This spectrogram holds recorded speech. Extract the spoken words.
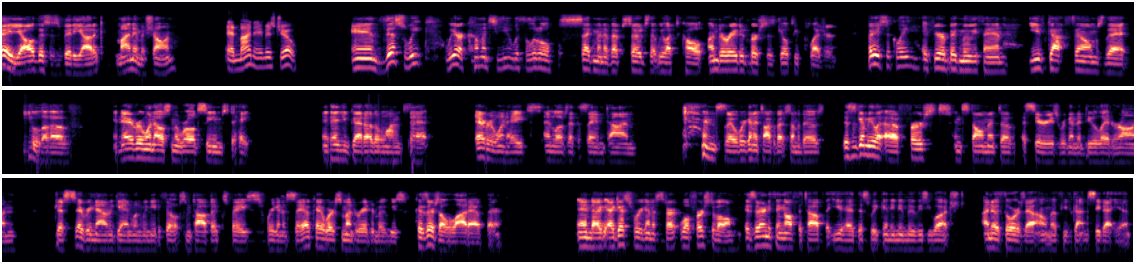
Hey, y'all, this is Vidiotic. My name is Sean. And my name is Joe. And this week, we are coming to you with a little segment of episodes that we like to call Underrated versus Guilty Pleasure. Basically, if you're a big movie fan, you've got films that you love and everyone else in the world seems to hate. And then you've got other ones that everyone hates and loves at the same time. and so we're going to talk about some of those. This is going to be a first installment of a series we're going to do later on. Just every now and again, when we need to fill up some topic space, we're going to say, okay, what are some underrated movies? Because there's a lot out there. And I, I guess we're going to start. Well, first of all, is there anything off the top that you had this week? Any new movies you watched? I know Thor is out. I don't know if you've gotten to see that yet.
